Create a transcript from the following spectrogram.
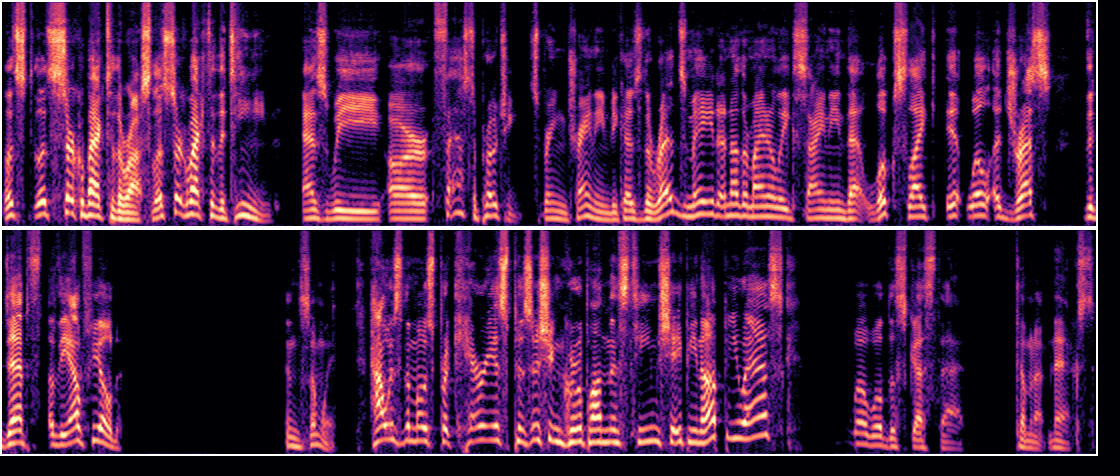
let's let's circle back to the roster. Let's circle back to the team as we are fast approaching spring training because the Reds made another minor league signing that looks like it will address the depth of the outfield in some way. How is the most precarious position group on this team shaping up, you ask? Well, we'll discuss that coming up next.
